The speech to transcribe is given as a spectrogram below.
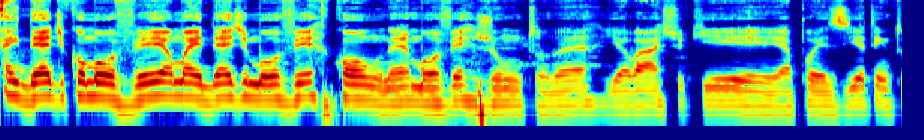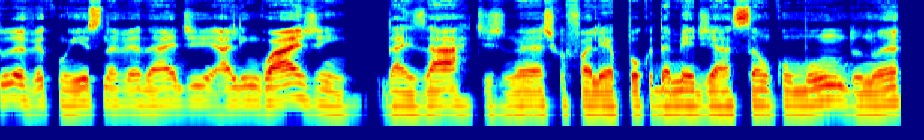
A ideia de comover é uma ideia de mover com, né? Mover junto, né? E eu acho que a poesia tem tudo a ver com isso. Na verdade, a linguagem das artes, né? Acho que eu falei há pouco da mediação com o mundo, não é?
